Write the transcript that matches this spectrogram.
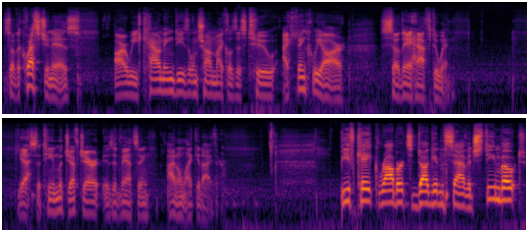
So the question is, are we counting Diesel and Shawn Michaels as two? I think we are, so they have to win. Yes, a team with Jeff Jarrett is advancing. I don't like it either. Beefcake, Roberts, Duggan, Savage, Steamboat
